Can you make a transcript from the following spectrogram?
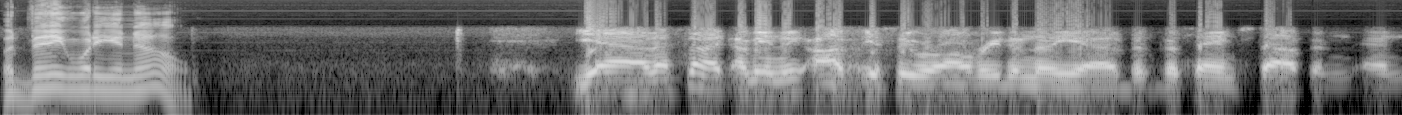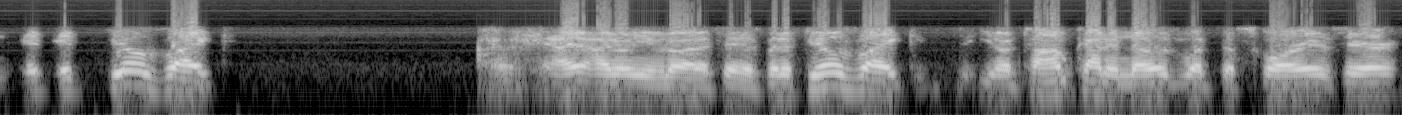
But, Vinny, what do you know? Yeah, that's not. I mean, obviously, we're all reading the uh, the, the same stuff, and and it, it feels like I, I don't even know how to say this, but it feels like you know Tom kind of knows what the score is here,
